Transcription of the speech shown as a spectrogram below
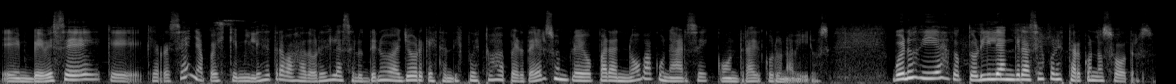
en BBC que, que reseña pues que miles de trabajadores de la salud de Nueva York están dispuestos a perder su empleo para no vacunarse contra el coronavirus. Buenos días, doctor Ilian, gracias por estar con nosotros.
